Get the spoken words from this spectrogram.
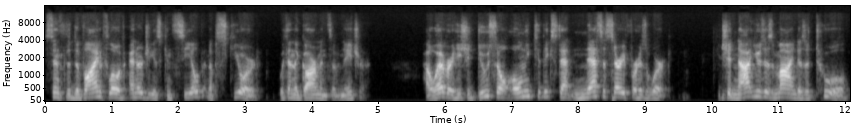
since the divine flow of energy is concealed and obscured within the garments of nature. However, he should do so only to the extent necessary for his work. He should not use his mind as a tool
